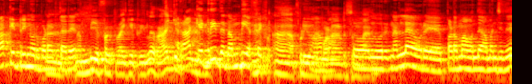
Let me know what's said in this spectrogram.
ராக்கெட்ரின்னு ஒரு படம் எடுத்தாரு. நம்பி எஃபெக்ட் ராக்கெட்ரியில் rocket Rocketry the Nambi effect அப்படி ஒரு படம் ஸோ அது ஒரு நல்ல ஒரு படமாக வந்து அமைஞ்சுது.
